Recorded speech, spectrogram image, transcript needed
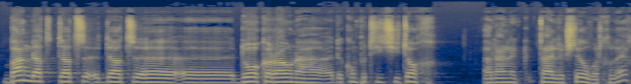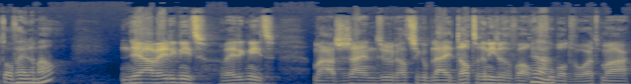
bang dat, dat, dat eh, eh, door corona de competitie toch uiteindelijk tijdelijk stil wordt gelegd? Of helemaal? Ja, weet ik niet. Weet ik niet. Maar ze zijn natuurlijk hartstikke blij dat er in ieder geval Ja. gevoetbald wordt. Maar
